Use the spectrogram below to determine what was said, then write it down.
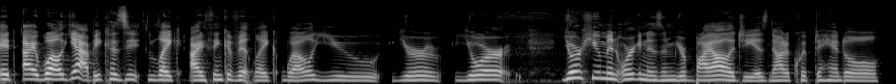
It I well yeah because it, like I think of it like well you your your your human organism your biology is not equipped to handle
